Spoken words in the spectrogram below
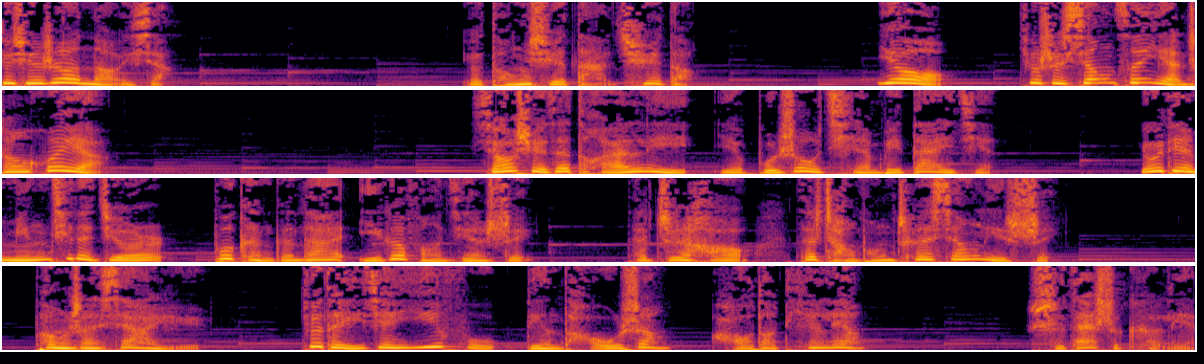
就去热闹一下。有同学打趣道：“哟，就是乡村演唱会呀。”小雪在团里也不受前辈待见，有点名气的角儿不肯跟他一个房间睡，他只好在敞篷车厢里睡。碰上下雨，就得一件衣服顶头上熬到天亮，实在是可怜。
